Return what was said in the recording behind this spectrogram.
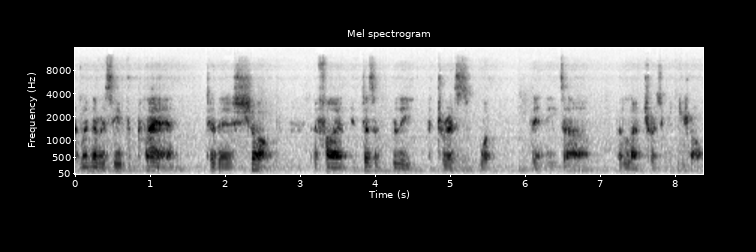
And when they receive the plan, to their shock, they find it doesn't really address what their needs are, let alone choice and control.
